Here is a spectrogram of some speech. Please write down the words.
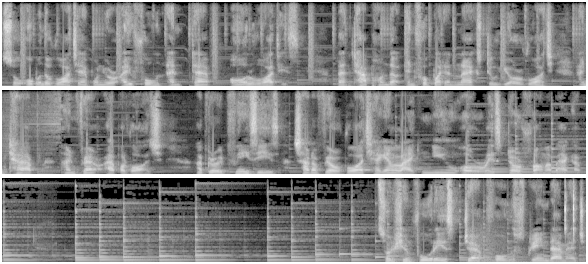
So open the watch app on your iPhone and tap all watches. Then tap on the info button next to your watch and tap unpair Apple Watch. After it finishes, shut off your watch again like new or restore from a backup. Solution 4 is check for screen damage.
